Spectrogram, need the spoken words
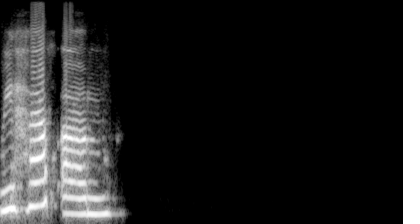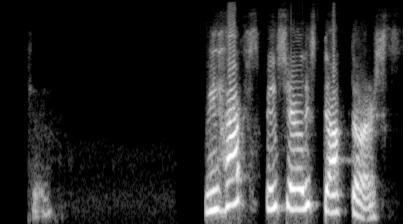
We have um, we have specialist doctors,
